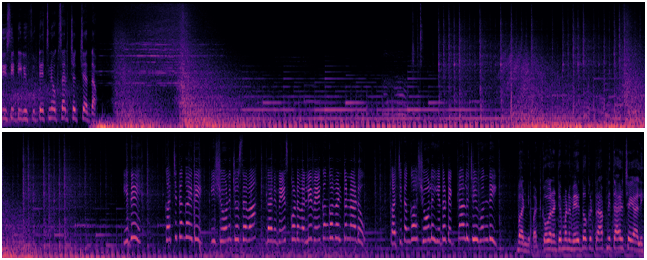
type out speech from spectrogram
సీసీటీవీ ఫుటేజ్ని ఒకసారి చెక్ చేద్దాం. ఇదే ఖచ్చితంగా ఇది. ఈ షోని చూసావా? దాన్ని వేసుకోవడం వల్లే వేగంగా వెళ్తున్నాడు. ఖచ్చితంగా షోలో ఏదో టెక్నాలజీ ఉంది. వాడిని పట్టుకోవాలంటే మనం ఏదో ఒక ట్రాప్ని తయారు చేయాలి.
